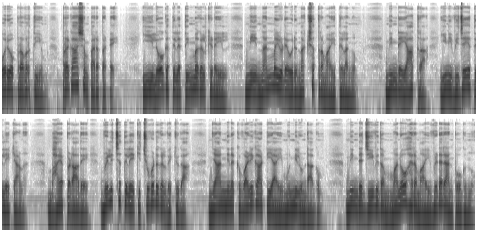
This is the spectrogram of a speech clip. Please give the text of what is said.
ഓരോ പ്രവൃത്തിയും പ്രകാശം പരപ്പട്ടെ. ഈ ലോകത്തിലെ തിന്മകൾക്കിടയിൽ നീ നന്മയുടെ ഒരു നക്ഷത്രമായി തിളങ്ങും. നിന്റെ യാത്ര ഇനി വിജയത്തിലേക്കാണ്. ഭയപ്പെടാതെ വെളിച്ചത്തിലേക്ക് ചുവടുകൾ വയ്ക്കുക ഞാൻ നിനക്ക് വഴികാട്ടിയായി മുന്നിലുണ്ടാകും. നിന്റെ ജീവിതം മനോഹരമായി വിടരാൻ പോകുന്നു.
